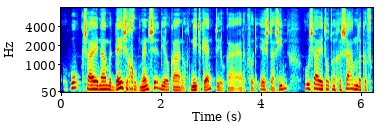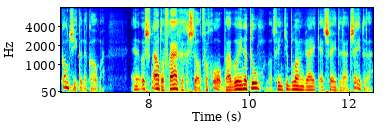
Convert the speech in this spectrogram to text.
hoe zou je nou met deze groep mensen die elkaar nog niet kent, die elkaar eigenlijk voor het eerst daar zien, hoe zou je tot een gezamenlijke vakantie kunnen komen? En er was een aantal vragen gesteld van goh, waar wil je naartoe? Wat vind je belangrijk? Et cetera, et cetera.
